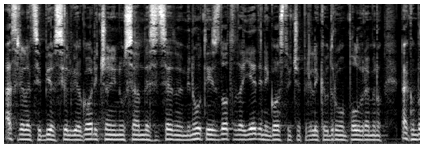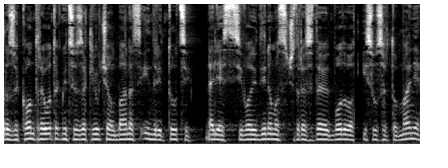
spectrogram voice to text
a strelac je bio Silvio Goričanin u 77. minuti iz dotada jedine gostujuće prilike u drugom poluvremenu. Nakon brze kontre utakmicu je zaključio Albanac Indri Tuci. Na ljestvici vodi Dinamo sa 49 bodova i susretom manje,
